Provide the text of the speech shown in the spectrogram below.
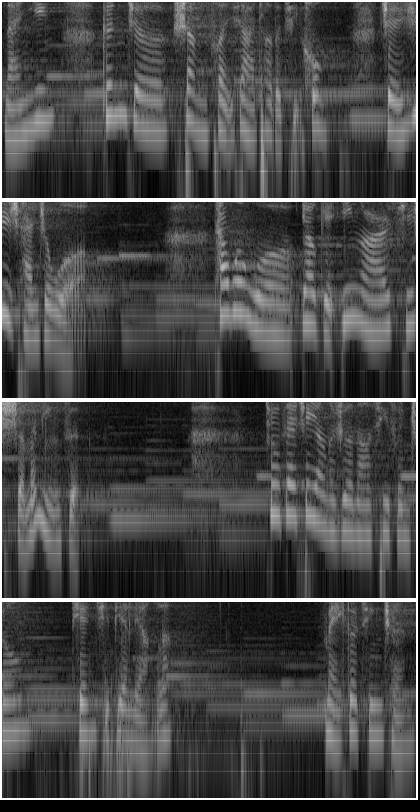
男婴跟着上蹿下跳的起哄，整日缠着我。他问我要给婴儿起什么名字。就在这样的热闹气氛中，天气变凉了。每个清晨。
